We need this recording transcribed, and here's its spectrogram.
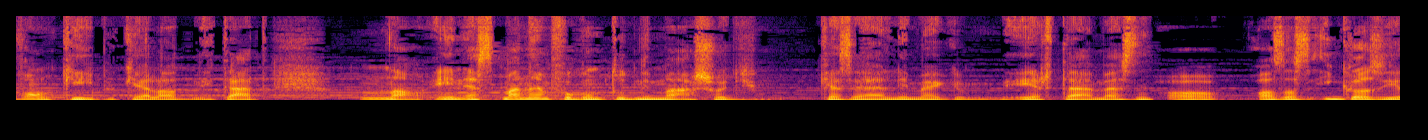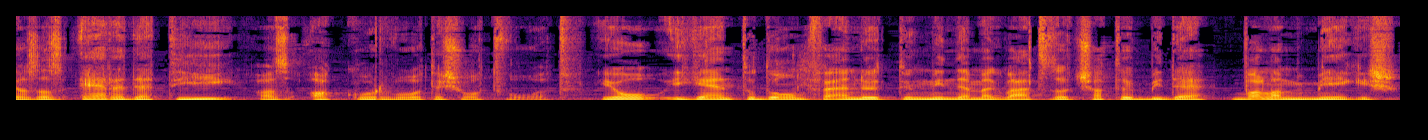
van képük eladni. Tehát, na, én ezt már nem fogom tudni máshogy kezelni, meg értelmezni. A, az az igazi, az az eredeti, az akkor volt és ott volt. Jó, igen, tudom, felnőttünk, minden megváltozott, stb., de valami mégis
